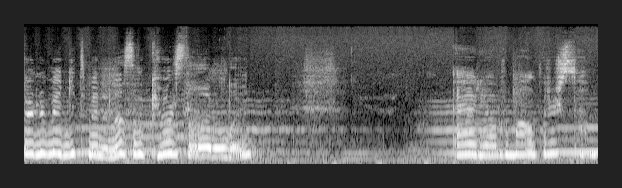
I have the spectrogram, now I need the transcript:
ölüme gitmene nasıl kör sağır olayım? Eğer yavrumu aldırırsam...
